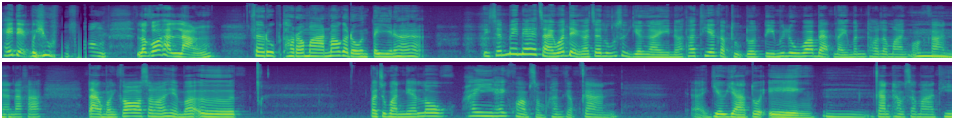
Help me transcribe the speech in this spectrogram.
ให้เด็กไปอยู่ห้อง แล้วก็หันหลังสรุปทรมานมากกว่าโดนตีนะคะน่ะดิฉันไม่แน่ใจว่าเด็กจะรู้สึกยังไงเนาะถ้าเทียบกับถูกโดนตีไม่รู้ว่าแบบไหนมันทรมานกว่ากันนะนะคะ แต่มันก็สะท้อนเห็นว่าเออปัจจุบันเนี้ยโลกให้ให้ความสำคัญกับการเอ่อเยียวยาตัวเองอืมการทำสมาธิ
